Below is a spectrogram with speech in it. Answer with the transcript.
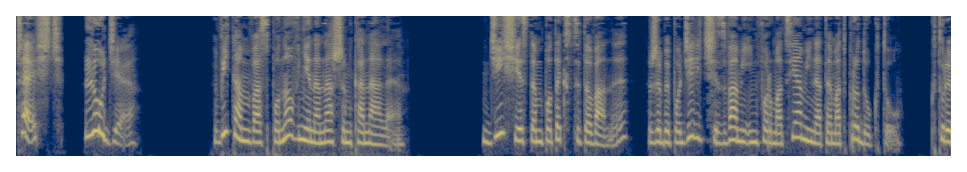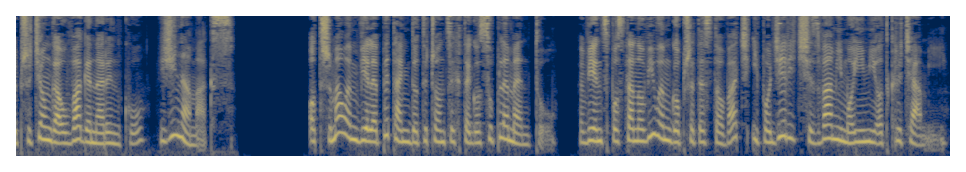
Cześć, ludzie! Witam Was ponownie na naszym kanale. Dziś jestem podekscytowany, żeby podzielić się z Wami informacjami na temat produktu, który przyciąga uwagę na rynku, Zinamax. Otrzymałem wiele pytań dotyczących tego suplementu, więc postanowiłem go przetestować i podzielić się z Wami moimi odkryciami.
